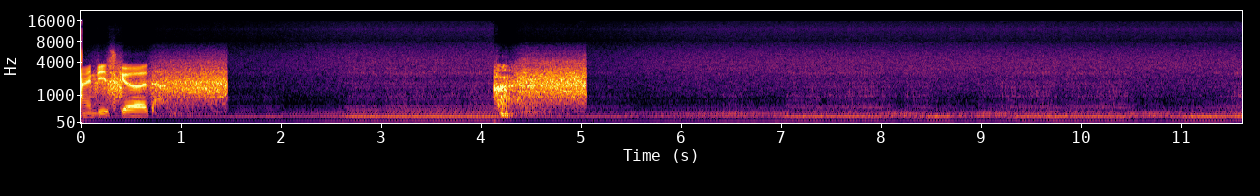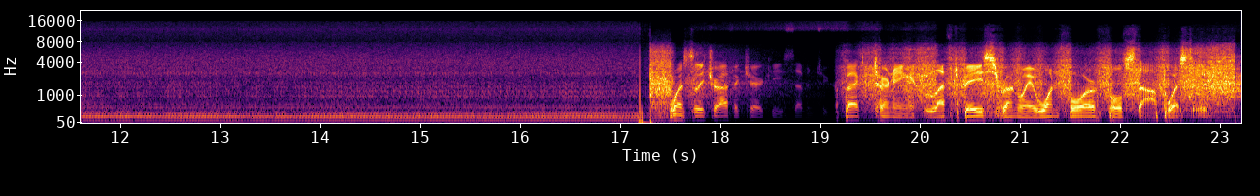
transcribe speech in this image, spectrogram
90's good. Westerly traffic, Cherokee 72 Quebec, turning left base, runway 14, full stop, westerly.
